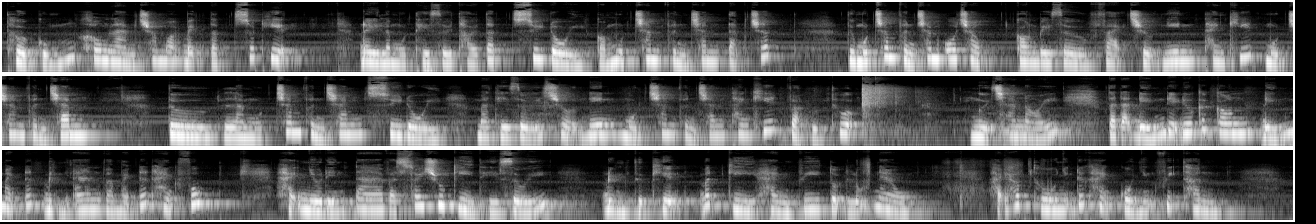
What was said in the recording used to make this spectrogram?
Thờ cúng không làm cho mọi bệnh tật xuất hiện đây là một thế giới thói tật suy đồi có 100% tạp chất. Từ 100% ô trọc, con bây giờ phải trở nên thanh khiết 100%. Từ là 100% suy đồi mà thế giới trở nên 100% thanh khiết và hướng thượng. Người cha nói, ta đã đến để đưa các con đến mảnh đất bình an và mảnh đất hạnh phúc. Hãy nhớ đến ta và xoay chu kỳ thế giới, đừng thực hiện bất kỳ hành vi tội lỗi nào. Hãy hấp thu những đức hạnh của những vị thần.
